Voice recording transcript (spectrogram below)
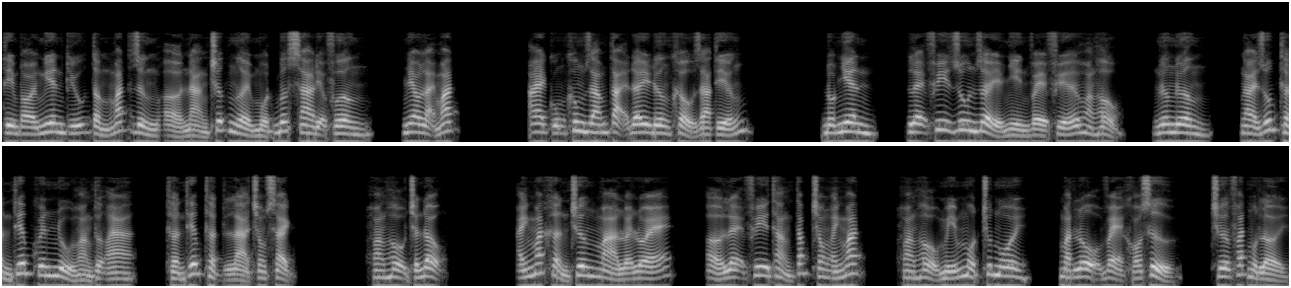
tìm tòi nghiên cứu tầm mắt dừng ở nàng trước người một bước xa địa phương, nheo lại mắt. Ai cũng không dám tại đây đương khẩu ra tiếng. Đột nhiên, lệ phi run rẩy nhìn về phía hoàng hậu, nương nương, ngài giúp thần thiếp khuyên nhủ hoàng thượng A, thần thiếp thật là trong sạch. Hoàng hậu chấn động, ánh mắt khẩn trương mà lóe lóe, ở lệ phi thẳng tắp trong ánh mắt, hoàng hậu mím một chút môi, mặt lộ vẻ khó xử, chưa phát một lời.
